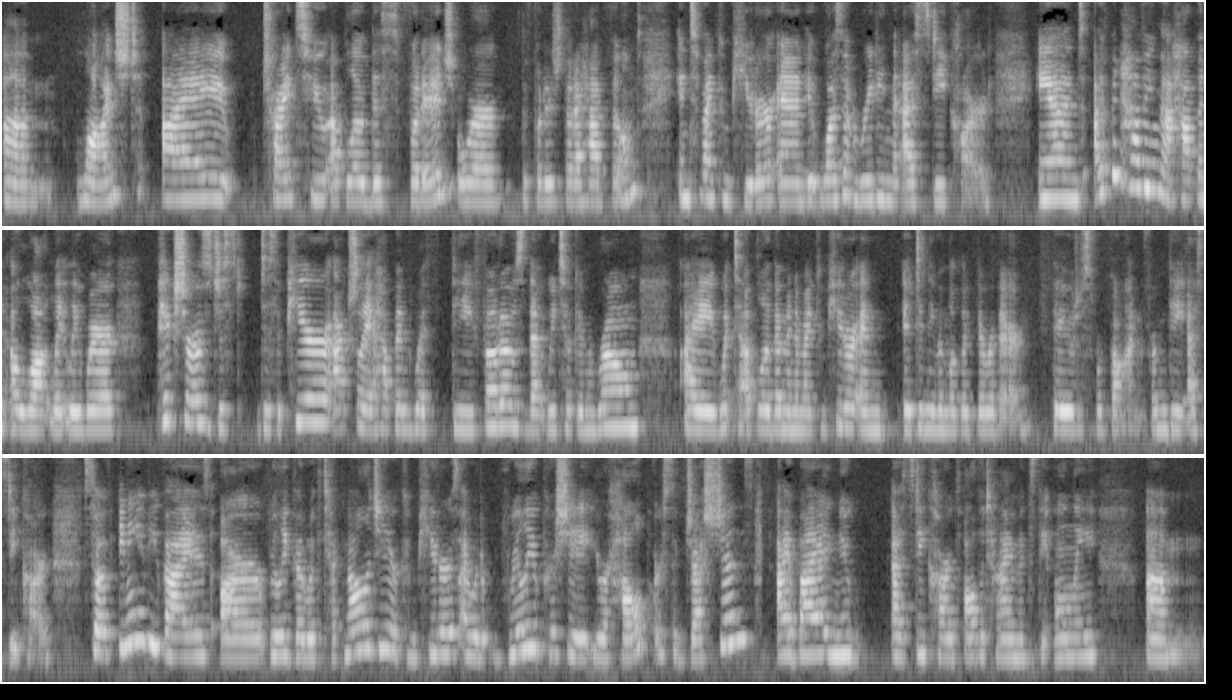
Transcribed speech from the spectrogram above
um, launched, I tried to upload this footage or the footage that I had filmed into my computer and it wasn't reading the SD card. And I've been having that happen a lot lately where pictures just disappear. Actually, it happened with the photos that we took in Rome. I went to upload them into my computer and it didn't even look like they were there. They just were gone from the SD card. So if any of you guys are really good with technology or computers, I would really appreciate your help or suggestions. I buy new SD cards all the time. It's the only um,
